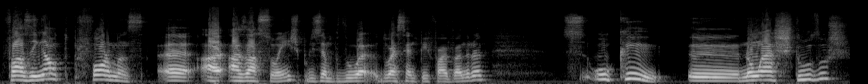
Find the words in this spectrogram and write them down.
fazem alta performance uh, às ações, por exemplo, do, do S&P 500, o que uh, não há estudos,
